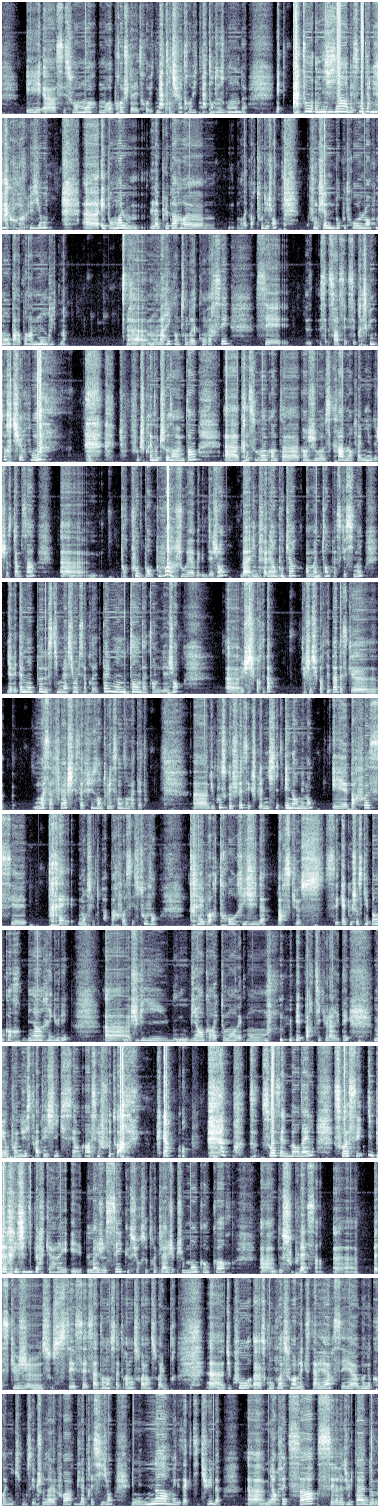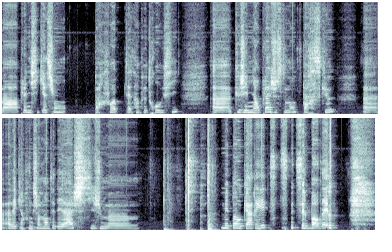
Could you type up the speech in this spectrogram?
Et euh, c'est souvent moi, on me reproche d'aller trop vite. Mais attends, tu vas trop vite, mais attends deux secondes. Mais attends, on y vient, laisse-moi terminer ma conclusion. Euh, et pour moi, la plupart, bon d'accord, tous les gens, fonctionnent beaucoup trop lentement par rapport à mon rythme. mon mari, quand on doit converser, c'est c'est presque une torture pour moi. Faut que je prenne autre chose en même temps. Euh, très souvent, quand, euh, quand je joue au Scrabble en famille ou des choses comme ça, euh, pour, pour, pouvoir jouer avec des gens, bah, il me fallait un bouquin en même temps, parce que sinon, il y avait tellement peu de stimulation et ça prenait tellement de temps d'attendre les gens, je supportais pas. Je supportais pas parce que moi, ça flash et ça fuse dans tous les sens dans ma tête. Euh, du coup, ce que je fais, c'est que je planifie énormément. Et parfois, c'est très... Non, c'est pas parfois, c'est souvent très, voire trop rigide. Parce que c'est quelque chose qui n'est pas encore bien régulé. Euh, je vis bien correctement avec mon mes particularités, mais au point de vue stratégique, c'est encore assez le foutoir, clairement. Soit c'est le bordel, soit c'est hyper rigide, hyper carré, et là je sais que sur ce truc-là, je, manque encore euh, de souplesse, euh, parce que ça a tendance à être vraiment soit l'un, soit l'autre. Euh, du coup, ce qu'on voit souvent de l'extérieur, c'est monochronique, donc c'est une chose à la fois de la précision, une énorme exactitude, mais en fait ça, c'est le résultat de ma planification parfois peut-être un peu trop aussi, que j'ai mis en place justement parce que euh, avec un fonctionnement TDAH, si je me mets pas au carré, c'est le bordel.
